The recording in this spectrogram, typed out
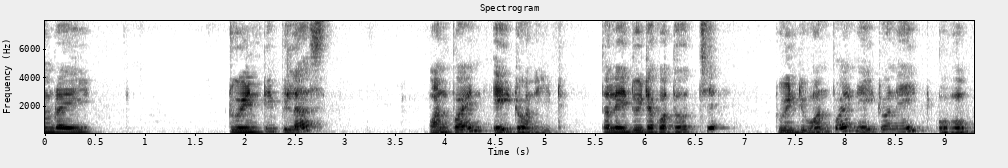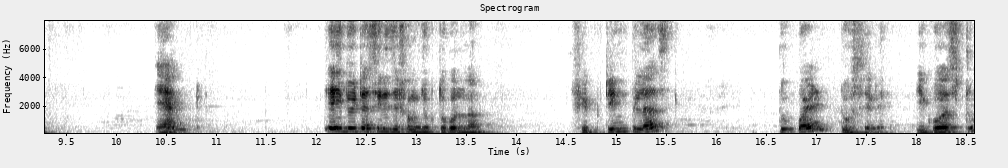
আমরা এই twenty plus one point eight one eight, তাহলে এই দুইটা কত হচ্ছে? Twenty one point eight one eight ohm and এই দুইটা সিরিজে সংযুক্ত করলাম। Fifteen plus two point two seven equals to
